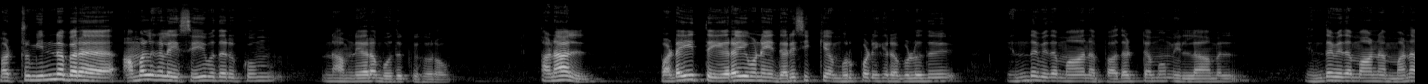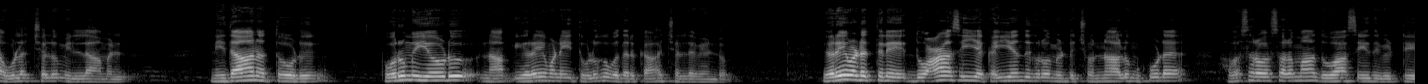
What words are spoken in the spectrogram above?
மற்றும் இன்னபர அமல்களை செய்வதற்கும் நாம் நேரம் ஒதுக்குகிறோம். ஆனால் படைத்த இறைவனை தரிசிக்க முற்படுகிற பொழுது எந்த விதமான பதட்டமும் இல்லாமல் எந்த விதமான மன உளைச்சலும் இல்லாமல் நிதானத்தோடு பொறுமையோடு நாம் இறைவனை தொழுகுவதற்காக செல்ல வேண்டும். இறைவனிடத்திலே துவா செய்ய கையேந்துகிறோம் என்று சொன்னாலும் கூட அவசர அவசரமாக துவா செய்துவிட்டு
